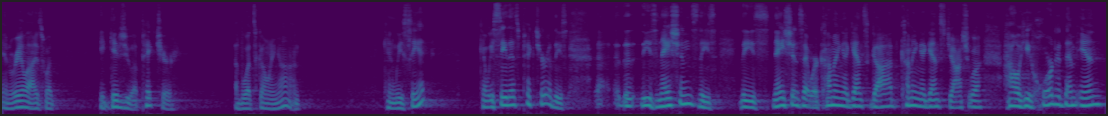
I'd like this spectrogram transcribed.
and realized what it gives you a picture of what's going on. Can we see it? Can we see this picture of these, uh, the, these nations, these, these nations that were coming against God, coming against Joshua, how he hoarded them in?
